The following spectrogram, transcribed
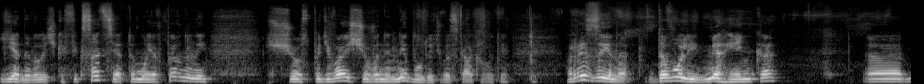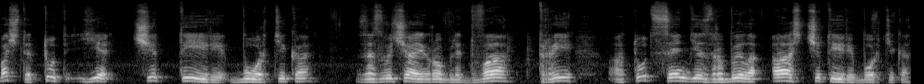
є невеличка фіксація, тому я впевнений, що сподіваюся, що вони не будуть вискакувати. Резина доволі м'ягенька. Е, Бачите, тут є 4 бортика. Зазвичай роблять 2, 3, а тут Сенді зробила аж 4 бортика.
